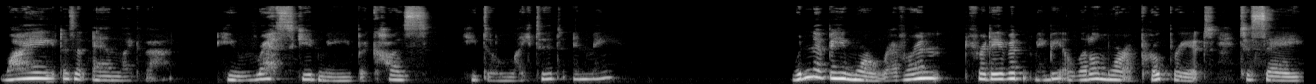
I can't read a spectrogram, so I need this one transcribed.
Why does it end like that? He rescued me because He delighted in me? Wouldn't it be more reverent for David maybe a little more appropriate to say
